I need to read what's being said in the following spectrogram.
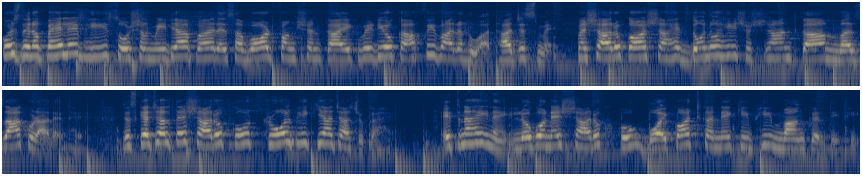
कुछ दिनों पहले भी सोशल मीडिया पर इस अवार्ड फ़ंक्शन का एक वीडियो काफ़ी वायरल हुआ था, जिसमें शाहरुख और शाहिद दोनों ही सुशांत का मज़ाक उड़ा रहे थे, जिसके चलते शाहरुख को ट्रोल भी किया जा चुका है। इतना ही नहीं, लोगों ने शाहरुख को बॉयकॉट करने की भी मांग कर दी थी।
